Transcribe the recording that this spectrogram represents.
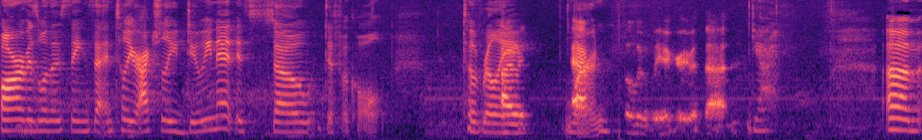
pharm is one of those things that until you're actually doing it, it's so difficult to really learn. Absolutely agree with that. Yeah. Um,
